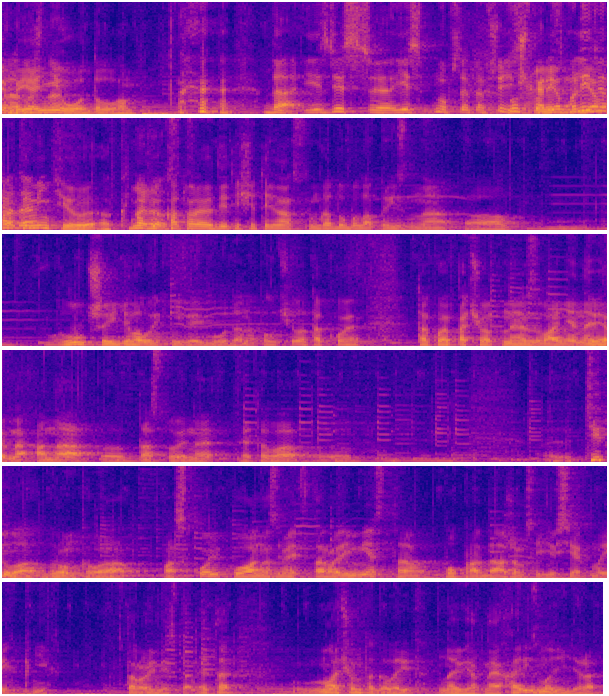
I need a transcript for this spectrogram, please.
автора я нужна. не отдал вам. Да, и здесь э, есть ну, абсолютно все. Ну что, я, харизма я лидера, да? прокомментирую. Книга, Пожалуйста. которая в 2013 году была признана э, лучшей деловой книгой года, она получила такое, такое почетное звание. Наверное, она достойна этого титула громкого, поскольку она занимает второе место по продажам среди всех моих книг. Второе место. Это ну, о чем-то говорит, наверное, харизма лидера.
